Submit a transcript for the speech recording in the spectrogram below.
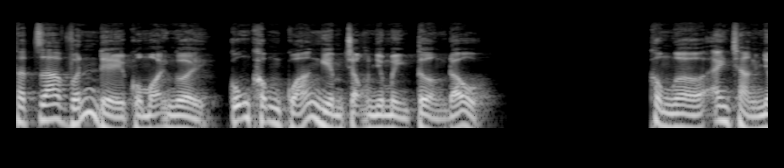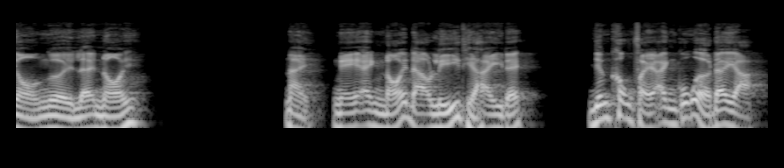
Thật ra vấn đề của mọi người cũng không quá nghiêm trọng như mình tưởng đâu. Không ngờ anh chàng nhỏ người lại nói Này, nghe anh nói đạo lý thì hay đấy. Nhưng không phải anh cũng ở đây à?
